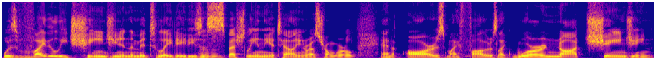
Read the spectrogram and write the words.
was vitally changing in the mid to late 80s, especially in the Italian restaurant world. And ours, my father's like, we're not changing.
